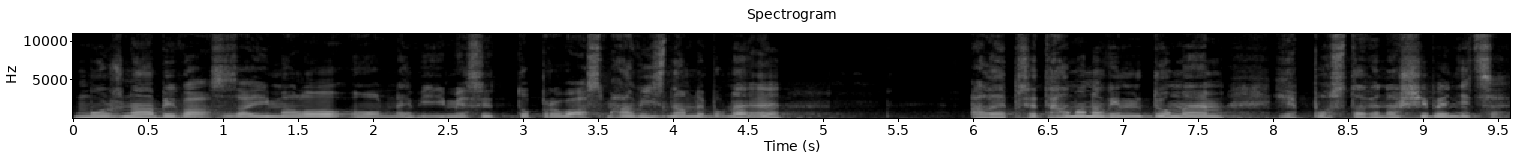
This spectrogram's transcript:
Možná by vás zajímalo, o, nevím, jestli to pro vás má význam nebo ne, ale před Hamanovým domem je postavena šibenice.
